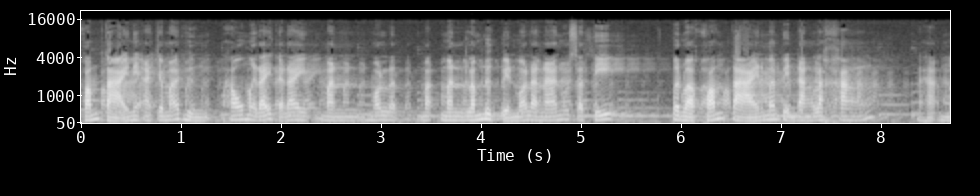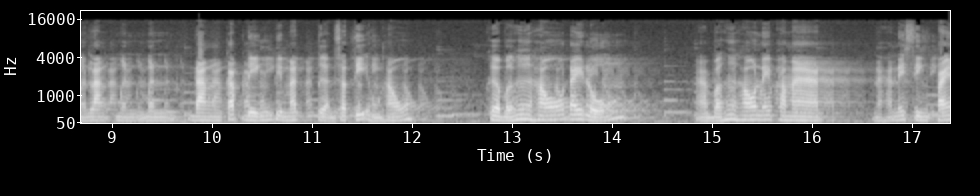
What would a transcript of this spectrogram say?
ความตายเนี่ยอาจจะมาถึงเฮาเมื่อไรก็ได้มันมรมันลำลึกเป็นมรณานุสติเปิดว่าความตายนี่มันเป็นดังระฆังนะฮะเหมือนลังเหมือนเหมือนดังกับเด้งที่มาเตือนสติของเขาเพื่อบ่ให้เฮาได้หลงอ่าบ่ให้เฮาในพมาท นะฮะในสิ่งภาย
